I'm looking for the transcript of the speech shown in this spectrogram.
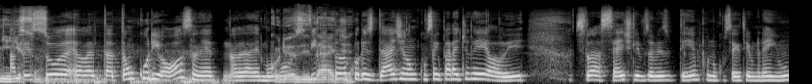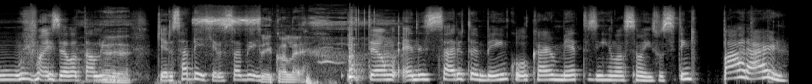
A Isso. pessoa, ela tá tão curiosa, né? Ela é movida Curiosidade. pela curiosidade, ela não consegue parar de ler. Ela lê, sei lá, sete livros ao mesmo tempo, não consegue terminar nenhum, mas ela tá lendo. É. Quero saber, quero saber. Sei qual é. Então, é necessário também colocar metas em relação a isso. Você tem que parar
